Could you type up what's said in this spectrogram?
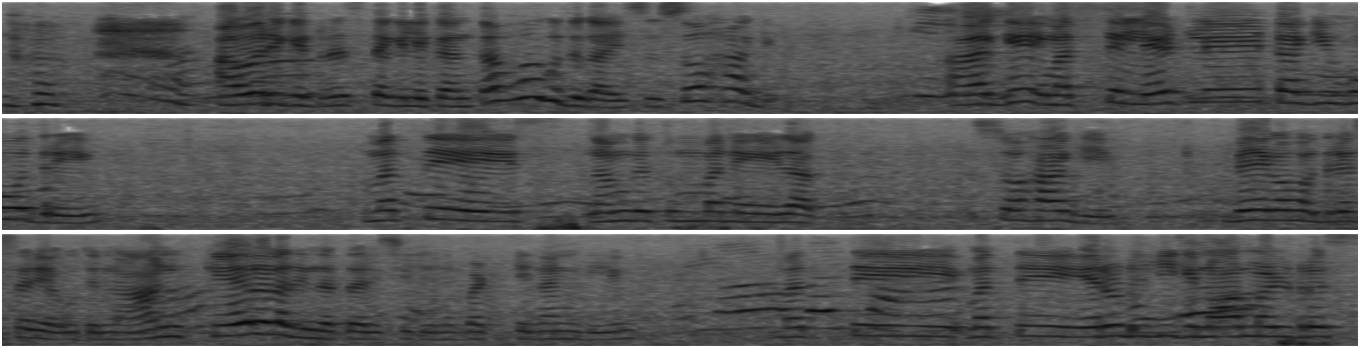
ಅವರಿಗೆ ಡ್ರೆಸ್ ತೆಗಿಲಿಕ್ಕೆ ಅಂತ ಹೋಗುದು ಗಾಯ್ಸು ಸೊ ಹಾಗೆ. ಹಾಗೆ, ಮತ್ತೆ ಲೇಟ್ ಆಗಿ ಹೋದ್ರೆ, ಮತ್ತೆ ನಮಗೆ ನಮ್ಗೆ ತುಂಬಾನೇ ಇದಾಗ್ತದೆ. ಸೊ ಹಾಗೆ ಬೇಗ ಹೋದರೆ ಸರಿ ಆಗುತ್ತೆ ನಾನು ಕೇರಳದಿಂದ ತರಿಸಿದ್ದೇನೆ ಬಟ್ಟೆ ನನಗೆ ಮತ್ತೆ ಮತ್ತೆ ಎರಡು ಹೀಗೆ ನಾರ್ಮಲ್ ಡ್ರೆಸ್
